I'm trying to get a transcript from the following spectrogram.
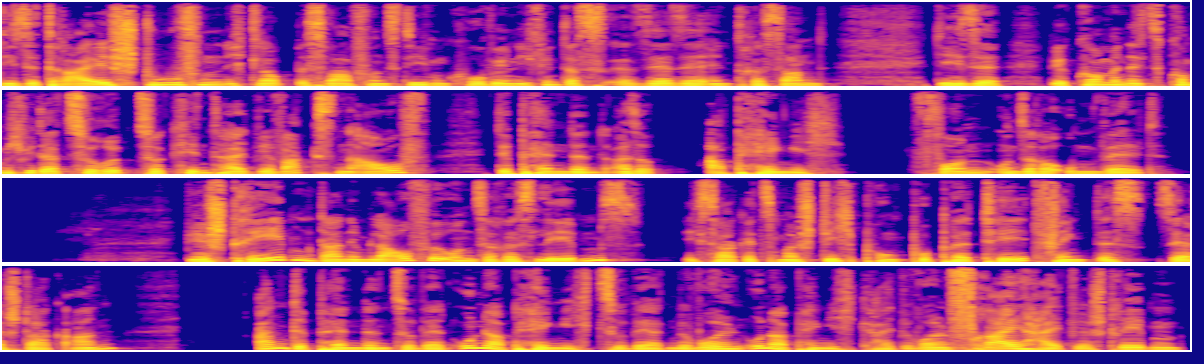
diese drei Stufen. Ich glaube, es war von Stephen Covey und ich finde das äh, sehr, sehr interessant. Diese, wir kommen, jetzt komme ich wieder zurück zur Kindheit. Wir wachsen auf, dependent, also abhängig von unserer Umwelt. Wir streben dann im Laufe unseres Lebens, ich sage jetzt mal Stichpunkt Pubertät, fängt es sehr stark an, undependent zu werden, unabhängig zu werden. Wir wollen Unabhängigkeit, wir wollen Freiheit, wir streben,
